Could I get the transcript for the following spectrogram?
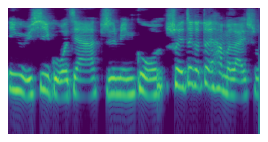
英语系国家殖民过，所以这个对他们来说，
